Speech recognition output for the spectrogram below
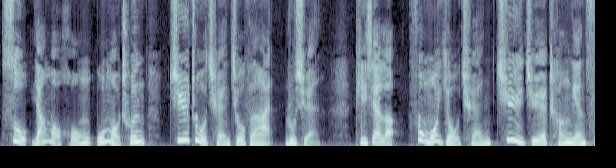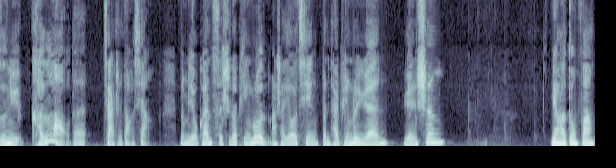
诉杨某红、吴某春居住权纠纷案入选，体现了父母有权拒绝成年子女啃老的价值导向。那么，有关此事的评论，马上有请本台评论员袁生。你好，东方。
